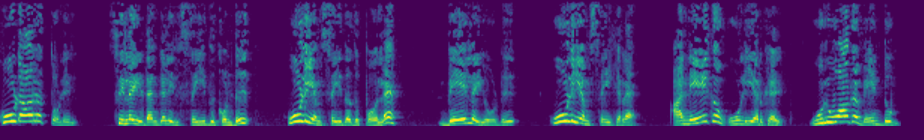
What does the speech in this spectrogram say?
கூடார தொழில் சில இடங்களில் செய்து கொண்டு ஊழியம் செய்தது போல வேலையோடு ஊழியம் செய்கிற அநேக ஊழியர்கள் உருவாக வேண்டும்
